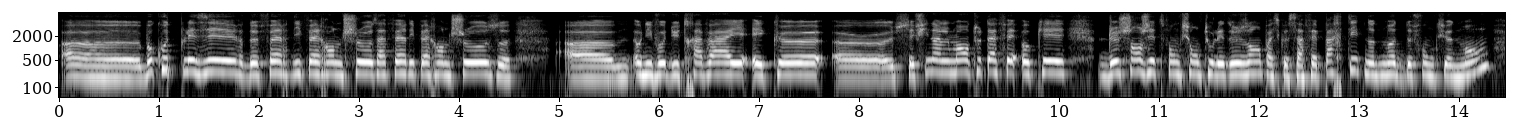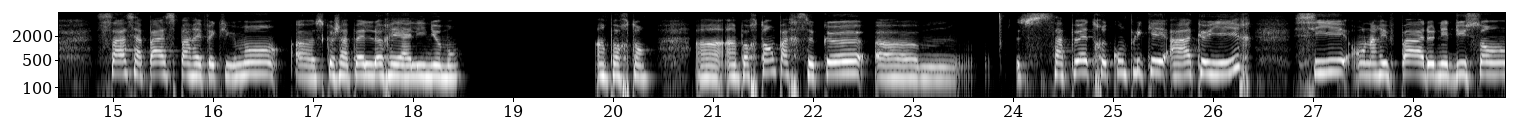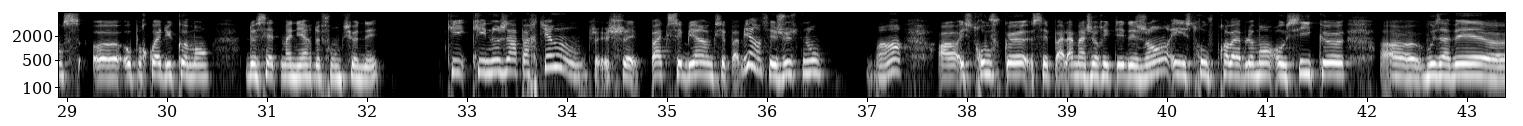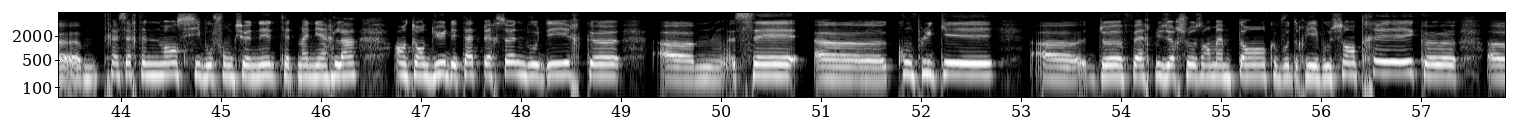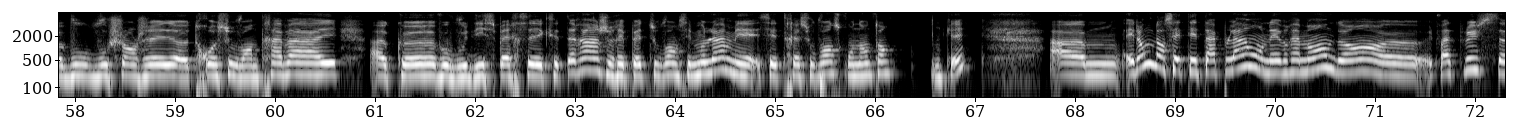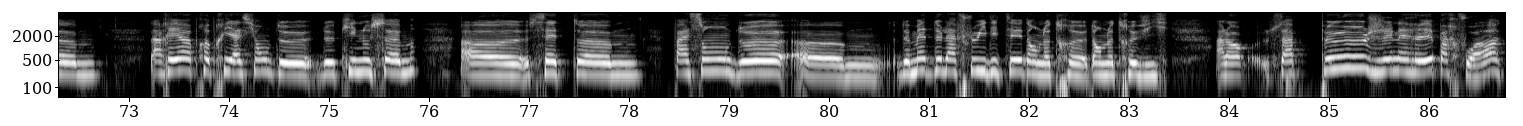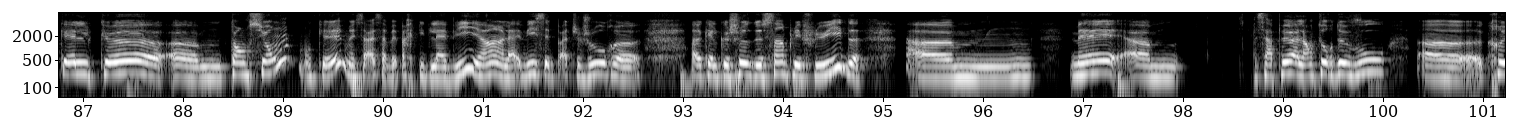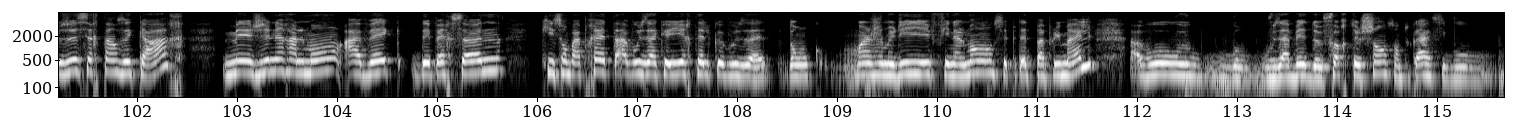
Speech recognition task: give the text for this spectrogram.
beaucoup de plaisir de faire différentes choses, à faire différentes choses au niveau du travail et que c'est finalement tout à fait ok de changer de fonction tous les deux ans parce que ça fait partie de notre mode de fonctionnement. Ça, ça passe par effectivement euh, ce que j'appelle le réalignement. Important, euh, important parce que euh, ça peut être compliqué à accueillir si on n'arrive pas à donner du sens au pourquoi du comment de cette manière de fonctionner qui, qui nous appartient. Je, je sais pas que c'est bien ou que c'est pas bien, c'est juste nous. Hein. il se trouve que c'est pas la majorité des gens et il se trouve probablement aussi que euh, vous avez euh, très certainement, si vous fonctionnez de cette manière-là, entendu des tas de personnes vous dire que euh, c'est compliqué de faire plusieurs choses en même temps, que vous voudriez vous centrer, que vous vous changez trop souvent de travail, que vous vous dispersez, etc. Je répète souvent ces mots-là, mais c'est très souvent ce qu'on entend. Ok. Euh, et donc dans cette étape-là, on est vraiment dans, euh, une fois de plus, euh, la réappropriation de, de qui nous sommes, euh, cette euh, façon de euh, de mettre de la fluidité dans notre dans notre vie. Alors ça peut générer parfois quelques euh, tensions, ok, mais ça, ça fait partie de la vie. Hein. La vie, c'est pas toujours euh, quelque chose de simple et fluide, euh, mais ça peut alentour de vous creuser certains écarts, mais généralement avec des personnes qui sont pas prêtes à vous accueillir tel que vous êtes. Donc moi je me dis finalement c'est peut-être pas plus mal. Vous, vous avez de fortes chances en tout cas si vous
